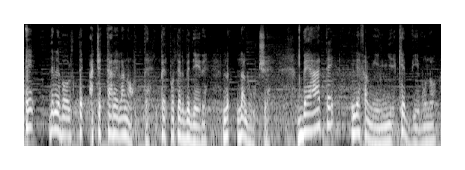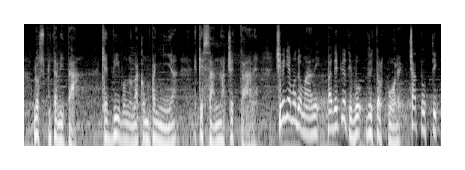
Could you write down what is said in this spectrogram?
e delle volte accettare la notte per poter vedere la luce. Beate le famiglie che vivono l'ospitalità, che vivono la compagnia e che sanno accettare. Ci vediamo domani, Padre Pio TV, dritto al cuore. Ciao a tutti!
